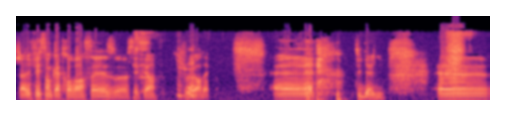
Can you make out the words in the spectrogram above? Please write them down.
J'avais fait 196, euh, c'était un petit joueur, d'accord. Euh, tu gagnes. Euh,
